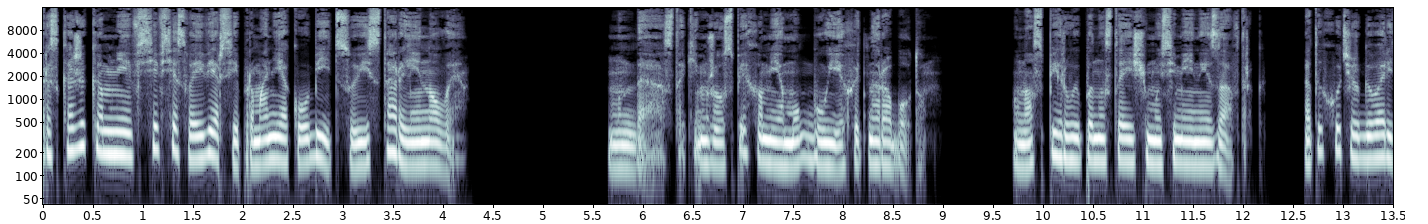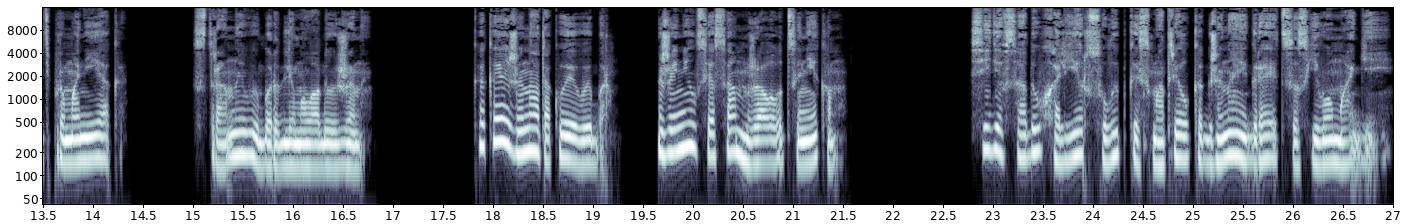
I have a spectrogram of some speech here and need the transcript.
Расскажи-ка мне все-все свои версии про маньяка-убийцу, и старые, и новые». Да, с таким же успехом я мог бы уехать на работу. У нас первый по-настоящему семейный завтрак. А ты хочешь говорить про маньяка? Странный выбор для молодой жены. Какая жена, такой и выбор. Женился сам, жаловаться некому. Сидя в саду, Хольер с улыбкой смотрел, как жена играется с его магией,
